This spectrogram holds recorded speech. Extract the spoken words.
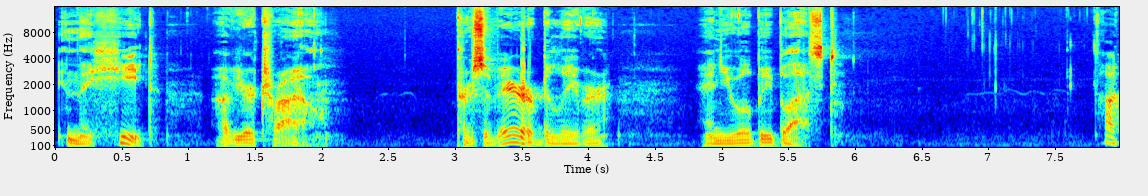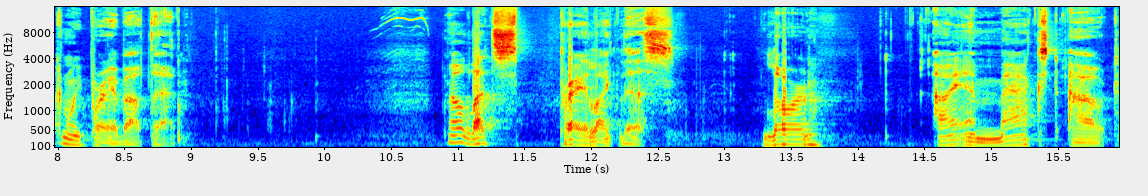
in the heat of your trial. Persevere, believer, and you will be blessed. How can we pray about that? Well, let's pray like this Lord, I am maxed out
